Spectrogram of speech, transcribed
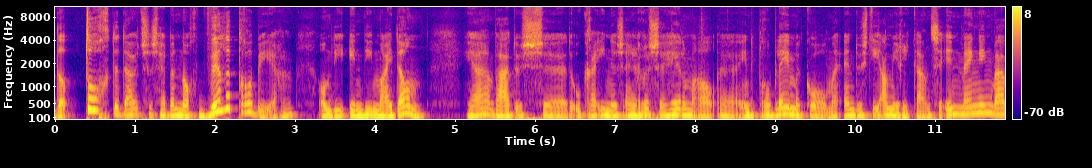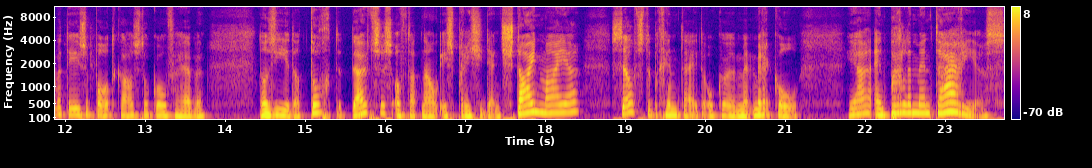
dat toch de Duitsers hebben nog willen proberen om die in die Maidan, ja, waar dus uh, de Oekraïners en Russen helemaal uh, in de problemen komen en dus die Amerikaanse inmenging waar we deze podcast ook over hebben, dan zie je dat toch de Duitsers, of dat nou is president Steinmeier, zelfs de begintijd ook uh, met Merkel, ja, en parlementariërs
